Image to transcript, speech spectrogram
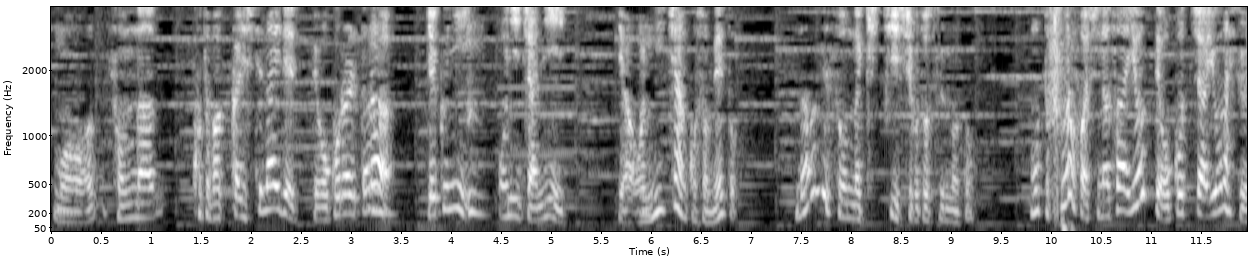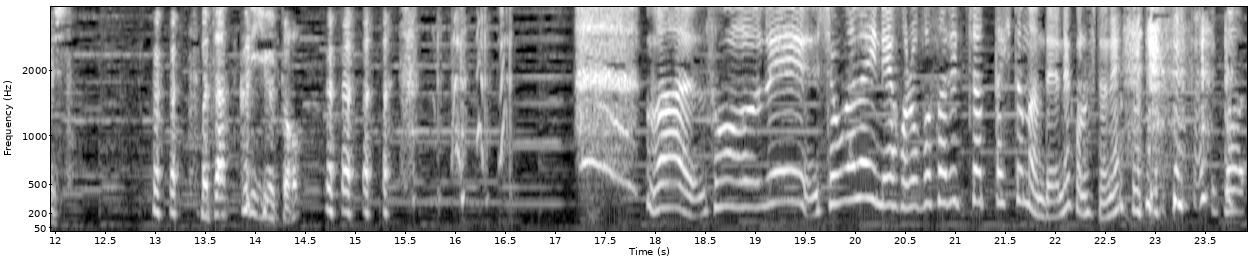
もう、そんなことばっかりしてないでって怒られたら、逆にうん、お兄ちゃんに、いや、お兄ちゃんこそね、と。なんでそんなきっちり仕事するのと？もっとふわふわしなさいよって怒っちゃうような人でした。まあ、ざっくり言うと。まあ、それ、しょうがないね。滅ぼされちゃった人なんだよね、この人ね。まあ、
